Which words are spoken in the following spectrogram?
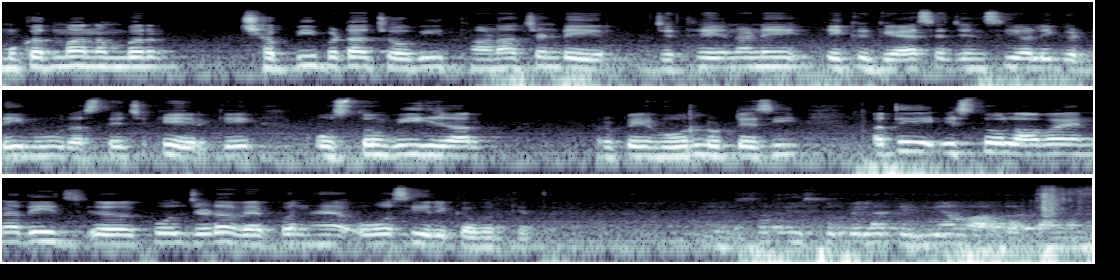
ਮੁਕੱਦਮਾ ਨੰਬਰ 26 ਬਟਾ 24 ਥਾਣਾ ਝੰਡੇਰ, ਜਿੱਥੇ ਇਹਨਾਂ ਨੇ ਇੱਕ ਗੈਸ ਏਜੰਸੀ ਵਾਲੀ ਗੱਡੀ ਨੂੰ ਰਸਤੇ 'ਚ ਘੇਰ ਕੇ ਉਸ ਤੋਂ 20000 ਰੁਪਏ ਹੋਰ ਲੁੱਟੇ ਸੀ ਅਤੇ ਇਸ ਤੋਂ ਇਲਾਵਾ ਇਹਨਾਂ ਦੀ ਕੋਲ ਜਿਹੜਾ ਵੈਪਨ ਹੈ, ਉਹ ਅਸੀਂ ਰਿਕਵਰ ਕੀਤਾ। ਸਰ ਇਸ ਤੋਂ ਪਹਿਲਾਂ ਕਿੰਨੀਆਂ ਵਾਰਦਾਤਾਂ ਨੇ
